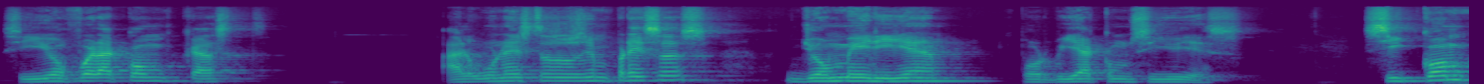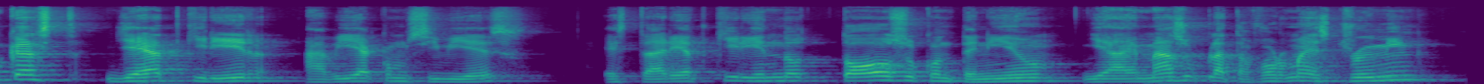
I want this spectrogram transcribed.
si yo fuera Comcast, alguna de estas dos empresas, yo me iría por Viacom CBS. Si Comcast llega a adquirir a Viacom CBS, estaría adquiriendo todo su contenido y además su plataforma de streaming.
